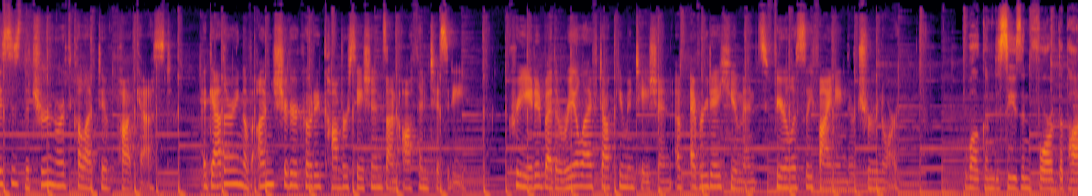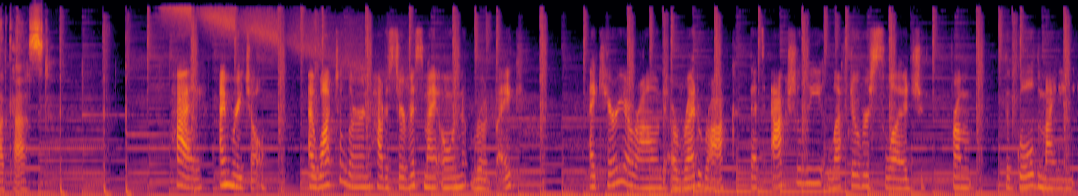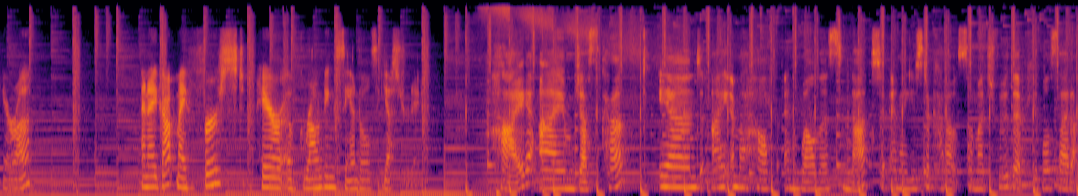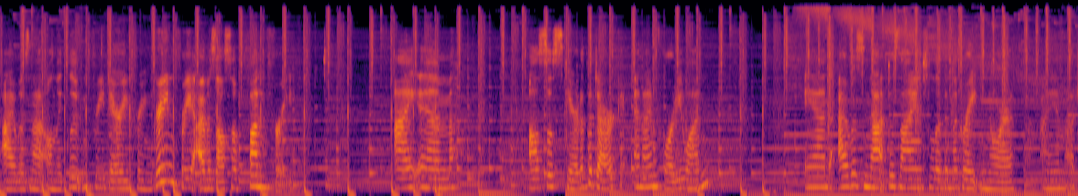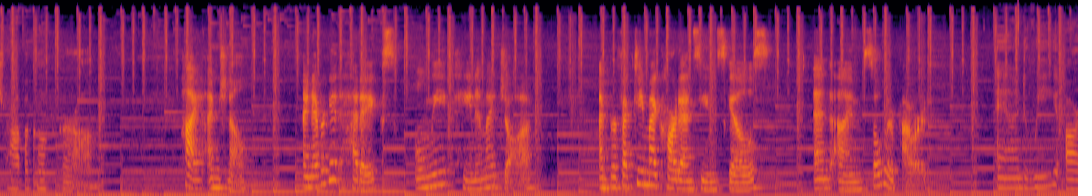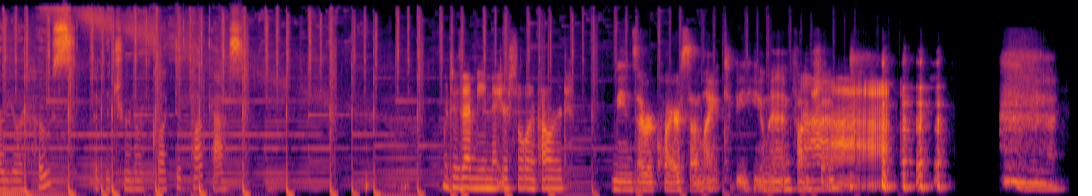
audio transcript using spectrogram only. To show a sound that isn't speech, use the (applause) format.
This is the True North Collective podcast, a gathering of unsugarcoated conversations on authenticity, created by the real life documentation of everyday humans fearlessly finding their true north. Welcome to season four of the podcast. Hi, I'm Rachel. I want to learn how to service my own road bike. I carry around a red rock that's actually leftover sludge from the gold mining era and I got my first pair of grounding sandals yesterday. Hi, I'm Jessica, and I am a health and wellness nut. And I used to cut out so much food that people said I was not only gluten free, dairy free, and grain free, I was also fun free. I am also scared of the dark, and I'm 41. And I was not designed to live in the great north. I am a tropical girl. Hi, I'm Janelle. I never get headaches, only pain in my jaw. I'm perfecting my car dancing skills, and I'm solar powered. And we are your hosts of the True North Collective podcast. What does that mean that you're solar powered? It means I require sunlight to be human and function. Ah. (laughs)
